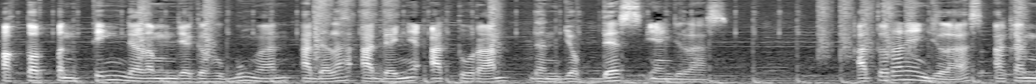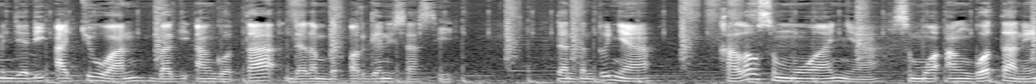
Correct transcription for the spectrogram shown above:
faktor penting dalam menjaga hubungan adalah adanya aturan dan job desk yang jelas. Aturan yang jelas akan menjadi acuan bagi anggota dalam berorganisasi. Dan tentunya, kalau semuanya, semua anggota nih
